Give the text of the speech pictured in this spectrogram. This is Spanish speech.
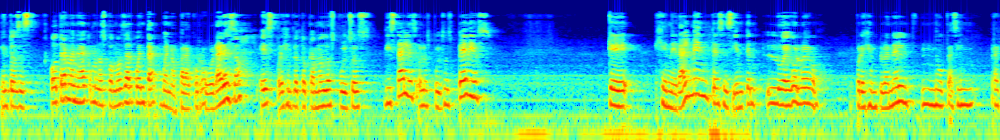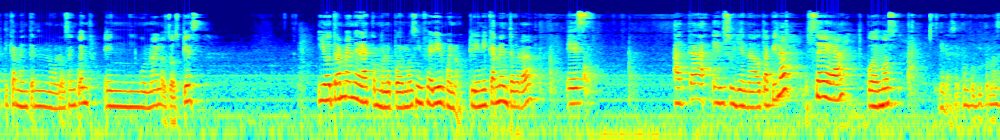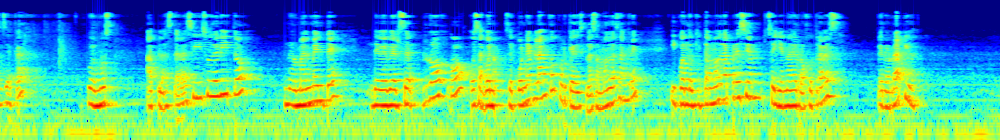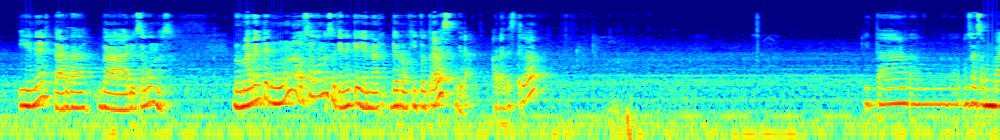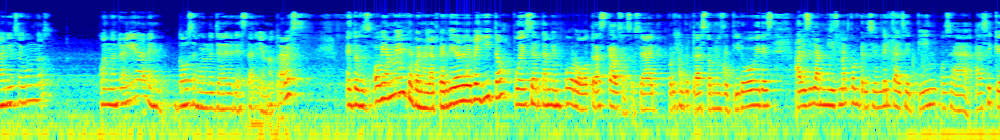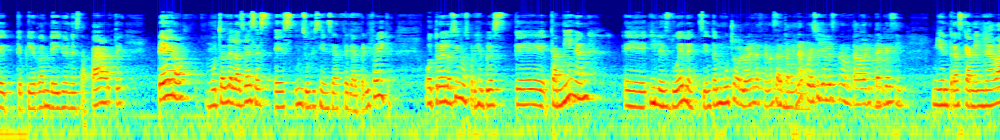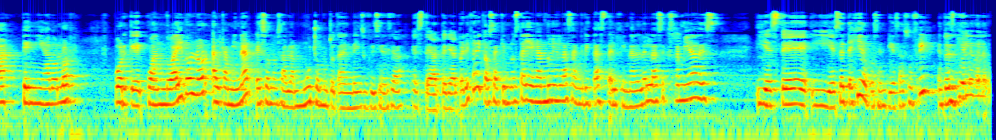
Entonces, otra manera como nos podemos dar cuenta, bueno, para corroborar eso, es, por ejemplo, tocamos los pulsos distales o los pulsos pedios, que generalmente se sienten luego, luego. Por ejemplo, en el no, casi prácticamente no los encuentro en ninguno de los dos pies. Y otra manera como lo podemos inferir, bueno, clínicamente, ¿verdad? Es acá en su llenado capilar. O sea, podemos, mira, acerca un poquito más hacia acá podemos aplastar así su dedito. Normalmente debe verse rojo, o sea, bueno, se pone blanco porque desplazamos la sangre y cuando quitamos la presión se llena de rojo otra vez, pero rápido. Y en él tarda varios segundos. Normalmente en uno o dos segundos se tiene que llenar de rojito otra vez. Mira, ahora de este lado. Y tarda, o sea, son varios segundos cuando en realidad en dos segundos ya debería estar lleno otra vez. Entonces, obviamente, bueno, la pérdida de vellito puede ser también por otras causas, o sea, por ejemplo, trastornos de tiroides, a veces la misma compresión del calcetín, o sea, hace que, pierdan vello en esta parte, pero muchas de las veces es insuficiencia arterial periférica. Otro de los signos, por ejemplo, es que caminan eh, y les duele, sienten mucho dolor en las piernas al caminar, por eso yo les preguntaba ahorita que si mientras caminaba tenía dolor porque cuando hay dolor al caminar, eso nos habla mucho, mucho también de insuficiencia este, arterial periférica, o sea que no está llegando bien la sangrita hasta el final de las extremidades. Y, este, y ese tejido pues empieza a sufrir. Entonces duele, duele,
